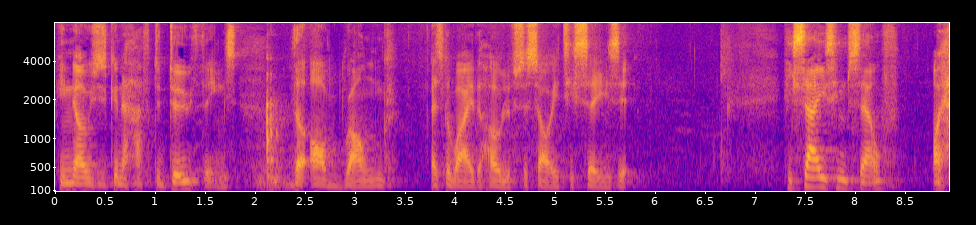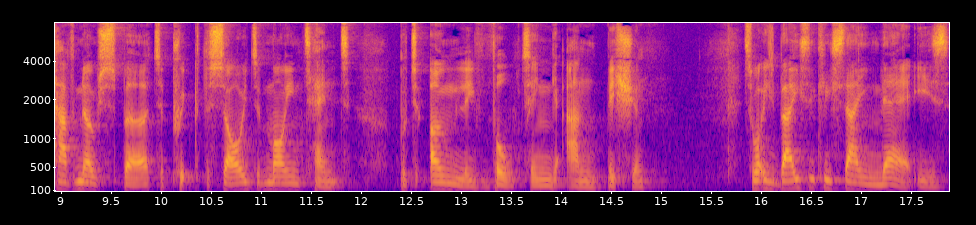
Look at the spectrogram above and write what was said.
he knows he's going to have to do things that are wrong, as the way the whole of society sees it. He says himself, I have no spur to prick the sides of my intent but only vaulting ambition. So, what he's basically saying there is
